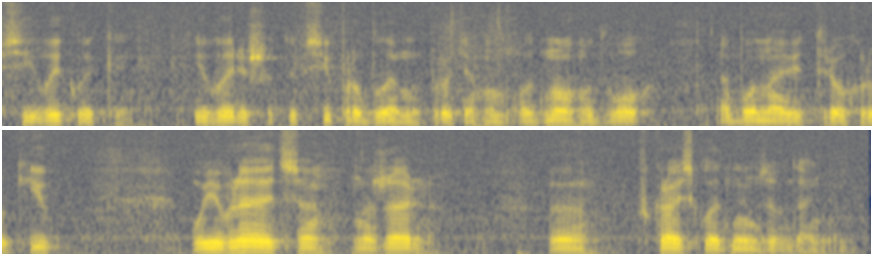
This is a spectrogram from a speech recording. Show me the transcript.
всі виклики і вирішити всі проблеми протягом одного, двох або навіть трьох років уявляється, на жаль, е, вкрай складним завданням.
